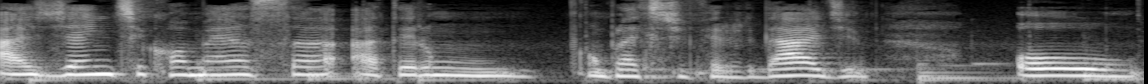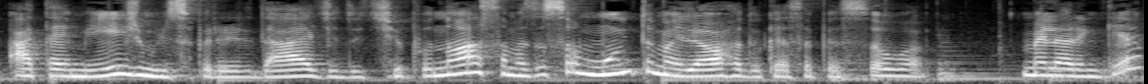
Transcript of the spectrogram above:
a gente começa a ter um complexo de inferioridade ou até mesmo de superioridade, do tipo, nossa, mas eu sou muito melhor do que essa pessoa. Melhor em quê?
